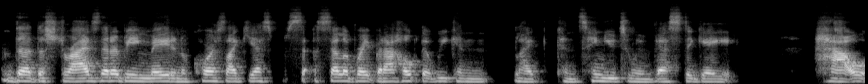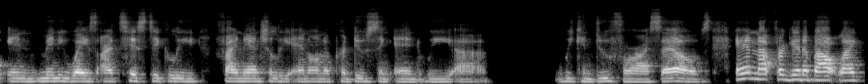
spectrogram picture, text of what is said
the the strides that are being made and of course like yes c- celebrate but i hope that we can like continue to investigate how in many ways artistically financially and on a producing end we uh we can do for ourselves. And not forget about like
